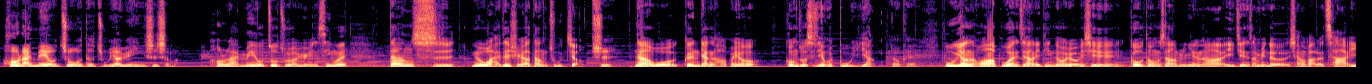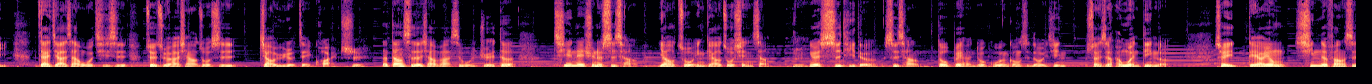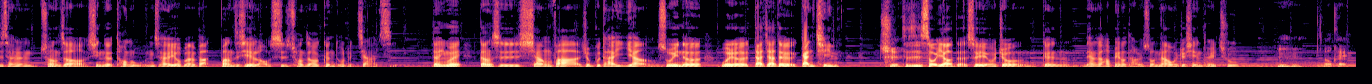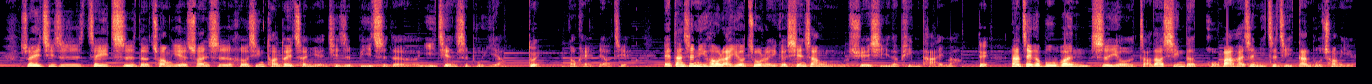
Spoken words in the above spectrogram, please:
后来没有做的主要原因是什么？后来没有做主要原因是因为当时因为我还在学校当助教，是，那我跟两个好朋友工作时间会不一样。OK。不一样的话，不管怎样，一定都会有一些沟通上面啊、意见上面的想法的差异。再加上我其实最主要想要做的是教育的这一块。是。那当时的想法是，我觉得企业内训的市场要做，应该要做线上。嗯。因为实体的市场都被很多顾问公司都已经算是很稳定了，所以得要用新的方式才能创造新的通路，你才有办法帮这些老师创造更多的价值。但因为当时想法就不太一样，所以呢，为了大家的感情，是 这是首要的，所以我就跟两个好朋友讨论说，那我就先退出。嗯哼，OK。所以其实这一次的创业算是核心团队成员，其实彼此的意见是不一样。对，OK，了解。哎，但是你后来又做了一个线上学习的平台嘛？对。那这个部分是有找到新的伙伴，还是你自己单独创业？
